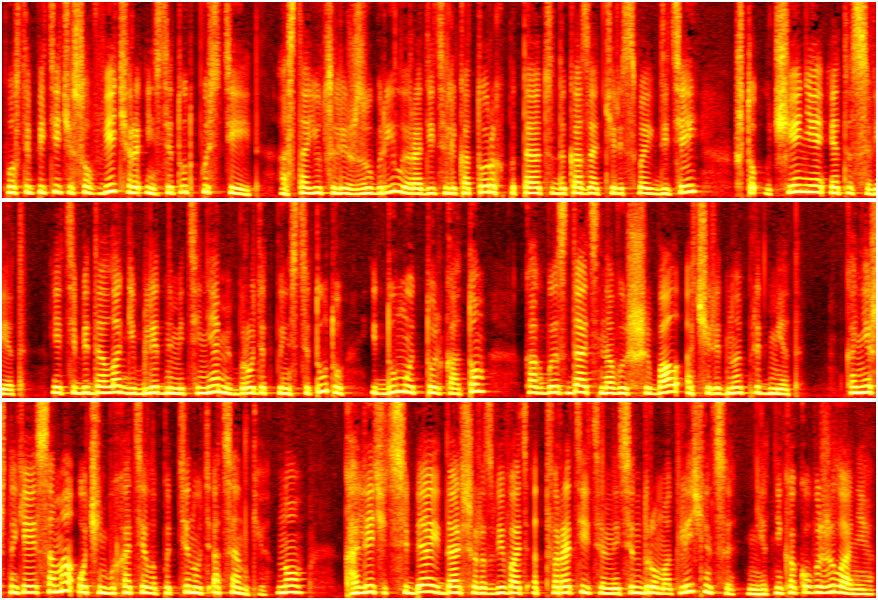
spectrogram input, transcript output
После пяти часов вечера институт пустеет – Остаются лишь зубрилы, родители которых пытаются доказать через своих детей, что учение — это свет. Эти бедолаги бледными тенями бродят по институту и думают только о том, как бы сдать на высший балл очередной предмет. Конечно, я и сама очень бы хотела подтянуть оценки, но калечить себя и дальше развивать отвратительный синдром отличницы нет никакого желания.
